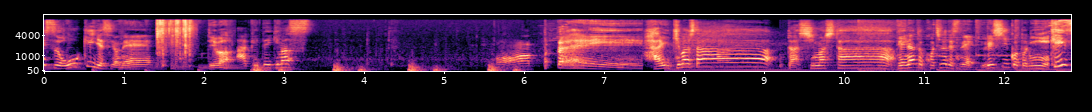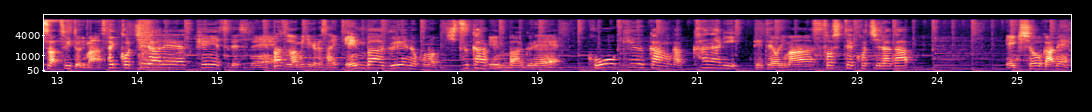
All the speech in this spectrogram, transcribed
ース大きいですよね。では開けていきます。はい来ました。出しました。えー、なんとこちらですね。嬉しいことにケースは付いております。はいこちらです。ケースですね。まずは見てください。エンバーグレーのこの質感。エンバーグレー。高級感がかなり出ております。そしてこちらが液晶画面、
